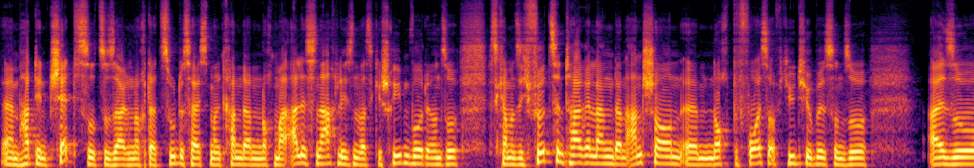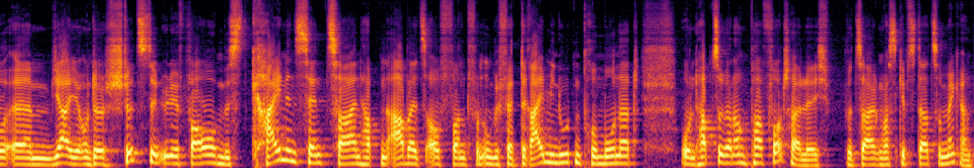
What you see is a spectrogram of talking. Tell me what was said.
Ähm, hat den Chat sozusagen noch dazu. Das heißt, man kann dann nochmal alles nachlesen, was geschrieben wurde und so. Das kann man sich 14 Tage lang dann anschauen, ähm, noch bevor es auf YouTube ist und so. Also ähm, ja, ihr unterstützt den ÖDV, müsst keinen Cent zahlen, habt einen Arbeitsaufwand von ungefähr drei Minuten pro Monat und habt sogar noch ein paar Vorteile. Ich würde sagen, was gibt es da zu meckern?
